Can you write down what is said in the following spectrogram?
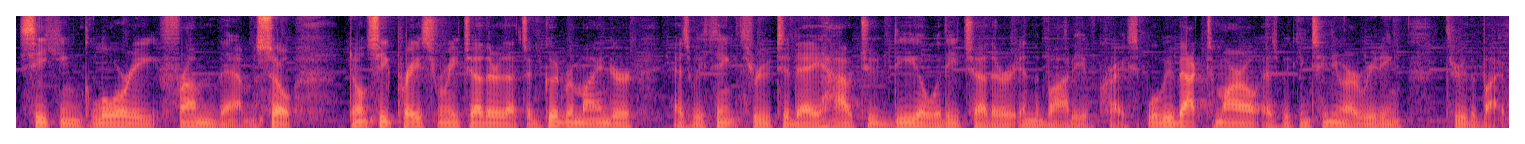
seeking glory from them. So don't seek praise from each other. That's a good reminder as we think through today how to deal with each other in the body of Christ. We'll be back tomorrow as we continue our reading through the Bible.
